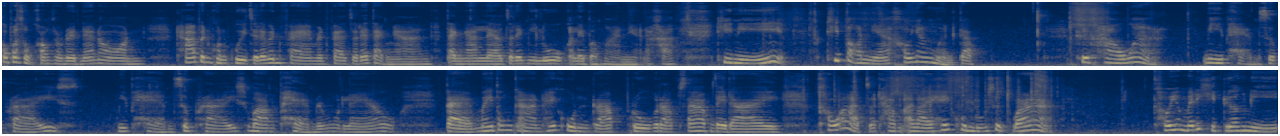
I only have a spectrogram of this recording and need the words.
ก็ประสบความสำเร็จแน่นอน ถ้าเป็นคนคุยจะได้เป็นแฟนเป็นแฟนจะได้แต่งงาน แต่งงานแล้วจะได้มีลูกอะไรประมาณเนี้ยนะคะ ทีนี้ที่ตอนเนี้ยเขายังเหมือนกับ คือเขาอะมีแผนเซอร์ไพรส์มีแผนเซอร์ไพรส์วางแผนไว้หมดแล้วแต่ไม่ต้องการให้คุณรับรู้รับทราบใด ๆ เขาอาจจะทำอะไรให้คุณรู้สึกว่า เขายังไม่ได้คิดเรื่องนี้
